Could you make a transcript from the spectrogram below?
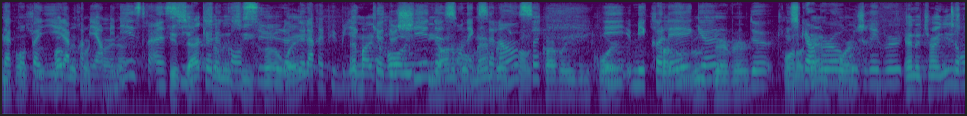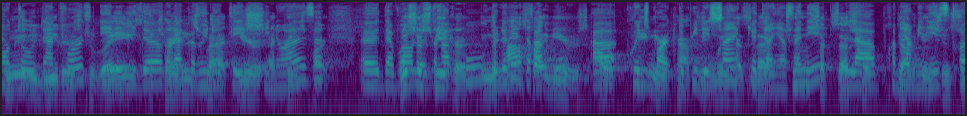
d'accompagner la première ministre ainsi que le consul de la République de Chine, son Excellence, et mes collègues de Scarborough, Rouge River, Toronto, Danforth et les leaders de la communauté chinoise euh, d'avoir le drapeau, de lever le drapeau à Queen's Park. Depuis les cinq dernières années, la première ministre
